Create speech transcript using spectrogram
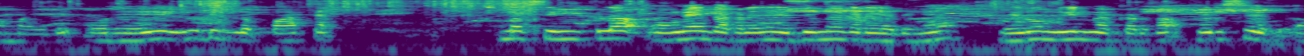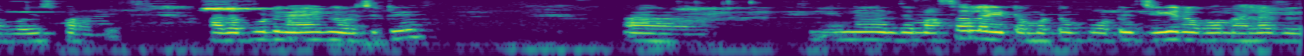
ஆமாம் இது. ஒரு யூடியூப்பில் பார்த்தேன். சும்மா சிம்பிளாக வெங்காயம் தக்காளி எதுவுமே கிடையாதுங்க. வெறும் மீல் மேக்கர் தான். பெருசு அது. அவங்க யூஸ் பண்ணது. அதை போட்டு வேக வச்சுட்டு ஆஹ், என்ன இந்த மசாலா ஐட்டம் மட்டும் போட்டு ஜீரகம் மிளகு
